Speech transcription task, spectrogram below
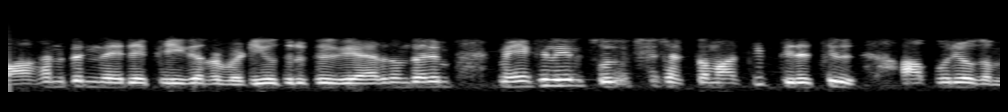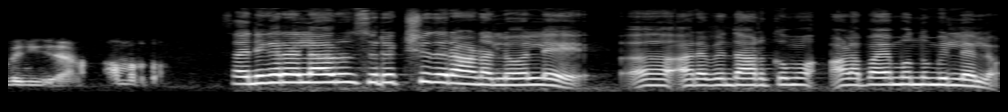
വാഹനത്തിന് നേരെ ഭീകരർ വെടിയുതിർക്കുകയായിരുന്നു. എന്തായാലും മേഖലയിൽ സുരക്ഷ ശക്തമാക്കി തിരച്ചിൽ ആ പുരോഗമിക്കുകയാണ്. അമൃതം. സൈനികരെല്ലാവരും സുരക്ഷിതരാണല്ലോ അല്ലേ? അരവിന്ദ് ആർക്കും അളഭയമൊന്നുമില്ലല്ലോ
